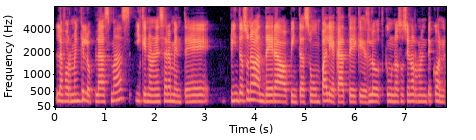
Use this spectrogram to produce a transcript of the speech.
la forma en que lo plasmas y que no necesariamente pintas una bandera o pintas un paliacate, que es lo que uno asocia normalmente con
